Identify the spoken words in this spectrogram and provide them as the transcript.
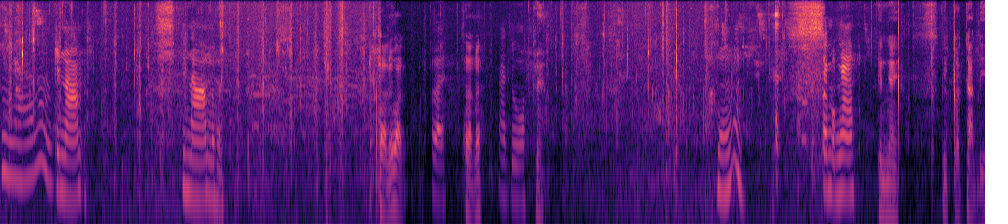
กินน้ำกินน้ำกินน้ำมาเถอะถนัดไหมก่อนอะไรถนัดไหมอาจูโอเค เอ็มบอกงาเอ็นไงพริกรสจัดดี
